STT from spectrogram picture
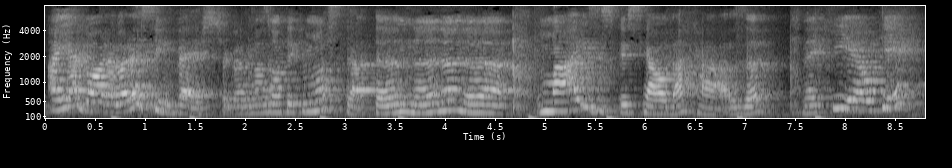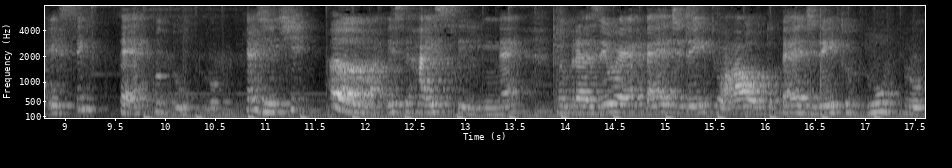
Aí agora, agora sim, veste. Agora nós vamos ter que mostrar tananana, o mais especial da casa, né? Que é o quê? Esse teto duplo, que a gente ama, esse high ceiling, né? No Brasil é pé direito alto, pé direito duplo.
